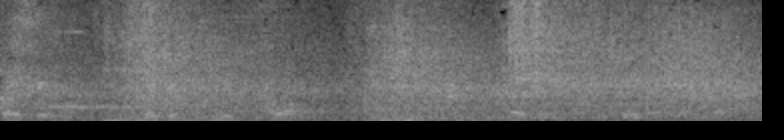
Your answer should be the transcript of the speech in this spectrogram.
再给再给我们调啊，再给再给。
